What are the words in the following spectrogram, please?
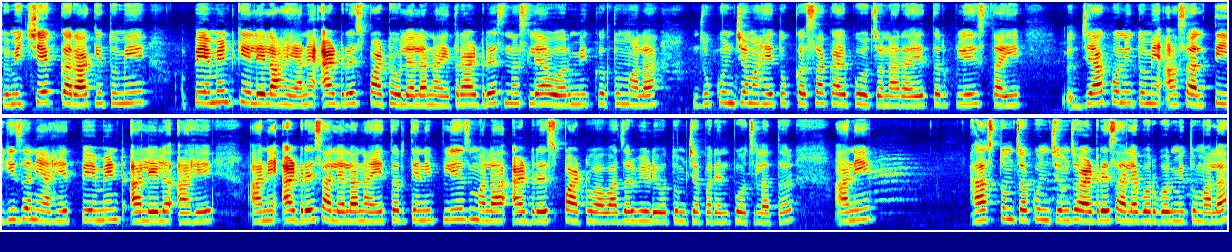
तुम्ही चेक करा की तुम्ही पेमेंट केलेलं आहे आणि ॲड्रेस पाठवलेला नाही. तर ॲड्रेस नसल्यावर मी क तुम्हाला जो कुंचम आहे तो कसा काय पोहोचवणार आहे? तर प्लीज ताई ज्या कोणी तुम्ही असाल तिघीजणी आहेत पेमेंट आलेलं आहे आणि ॲड्रेस आलेला नाही तर त्यांनी प्लीज मला ॲड्रेस पाठवावा जर व्हिडिओ तुमच्यापर्यंत पोहोचला तर. आणि आज तुमचा कुंचम जो ॲड्रेस आल्याबरोबर मी तुम्हाला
